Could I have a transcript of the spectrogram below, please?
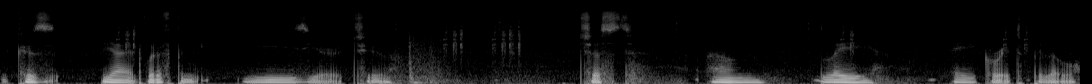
because yeah, it would have been easier to just um, lay a grid below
